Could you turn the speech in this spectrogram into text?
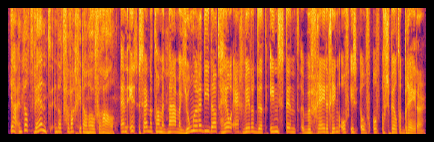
Ja, en dat wendt en dat verwacht je dan overal. En is, zijn dat dan met name jongeren die dat heel erg willen, dat instant bevrediging, of, is, of, of speelt dat breder?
